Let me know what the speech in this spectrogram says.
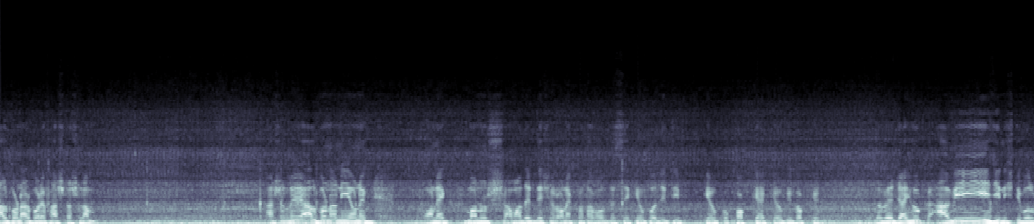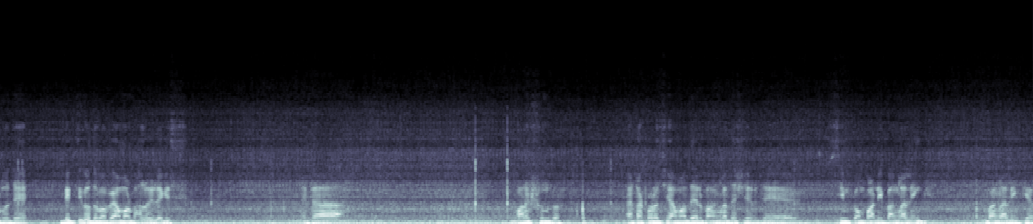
আলপনার পরে ফার্স্ট আসলাম। আসলে আলপনা নিয়ে অনেক অনেক মানুষ আমাদের দেশের অনেক কথা বলতেছে, কেউ পজিটিভ কেউ পক্ষে, কেউ বিপক্ষে। তবে যাই হোক, আমি এই জিনিসটি বলব যে, ব্যক্তিগতভাবে আমার ভালোই লেগেছে। এটা অনেক সুন্দর। এটা করেছে আমাদের বাংলাদেশের যে সিম কোম্পানি বাংলা লিঙ্ক বাংলা লিঙ্কের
